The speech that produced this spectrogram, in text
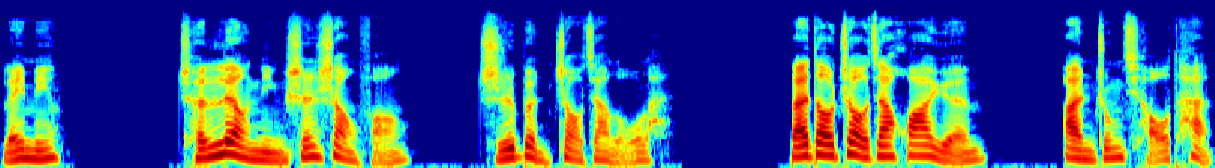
雷鸣，陈亮拧身上房，直奔赵家楼来。来到赵家花园，暗中瞧探，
